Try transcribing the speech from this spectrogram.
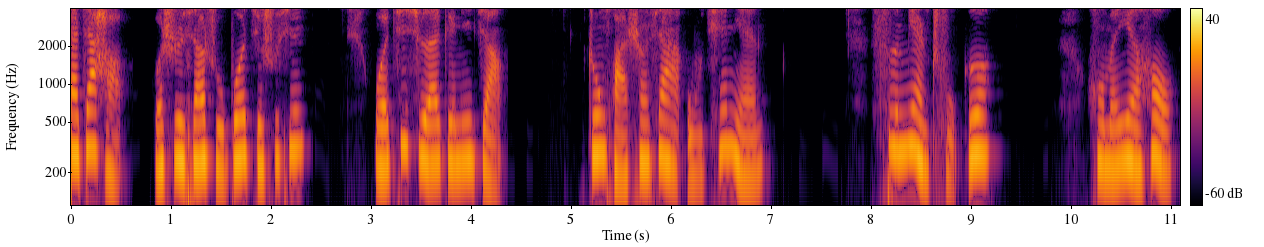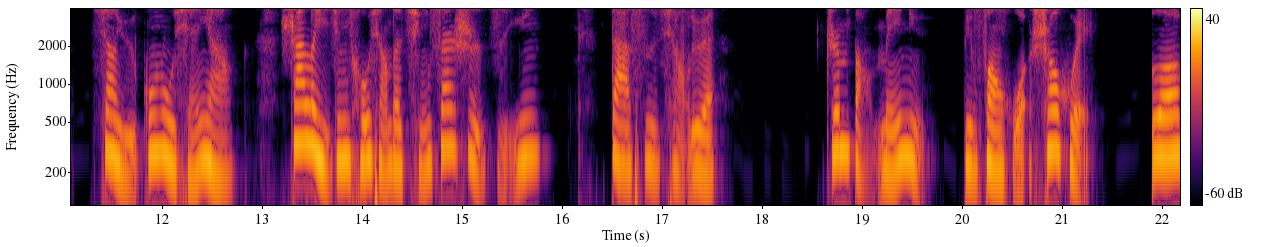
大家好，我是小主播纪舒心，我继续来给你讲中华上下五千年。四面楚歌，鸿门宴后，项羽攻入咸阳，杀了已经投降的秦三世子婴，大肆抢掠珍宝美女，并放火烧毁阿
